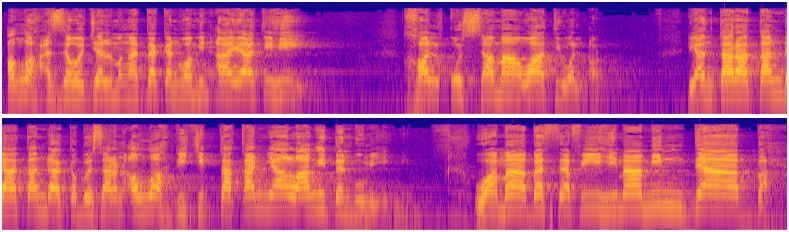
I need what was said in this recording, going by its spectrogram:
Allah Azza wa Jal mengatakan wa min ayatihi khalqus samawati wal ard. Di antara tanda-tanda kebesaran Allah diciptakannya langit dan bumi ini. Wa ma batha fihima min dabbah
